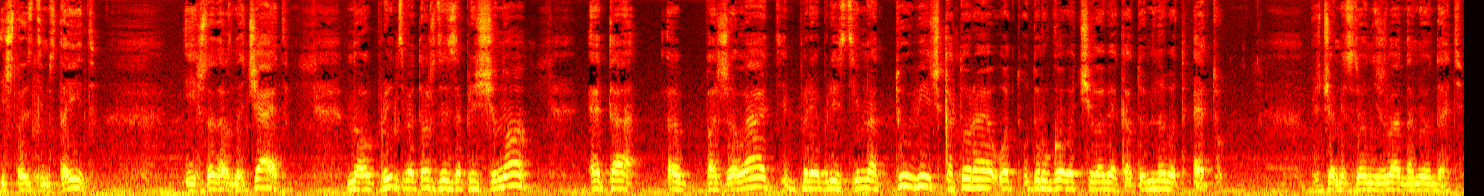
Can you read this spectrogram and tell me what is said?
и что с этим стоит, и что это означает. Но, в принципе, то, что здесь запрещено, это Э, пожелать приобрести именно ту вещь, которая вот у другого человека, то именно вот эту. Причем, если он не желает нам ее дать.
